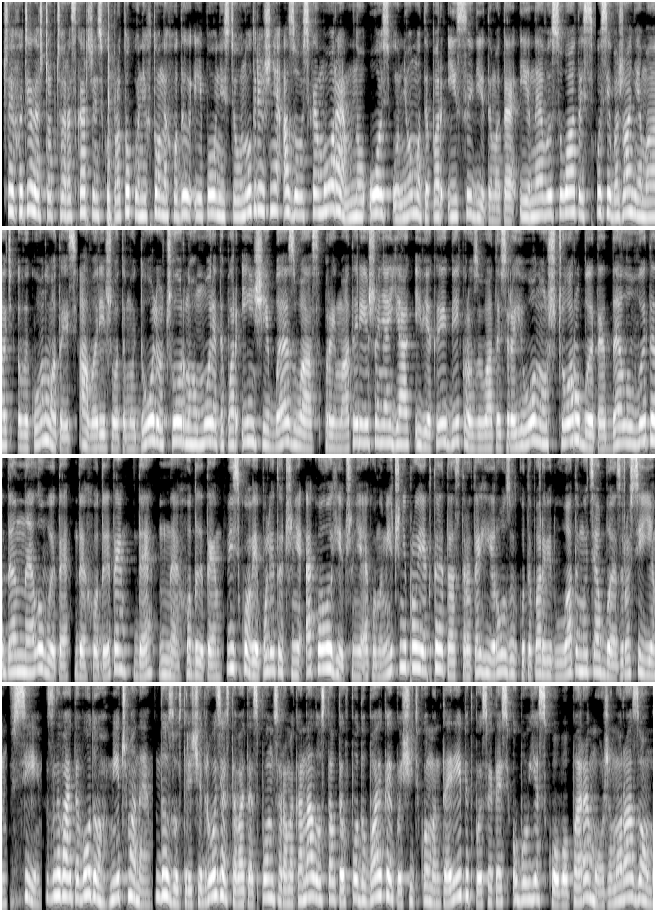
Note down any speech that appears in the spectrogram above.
Чи хотіли, щоб через Керченську протоку ніхто не ходив і повністю внутрішнє Азовське море? Ну ось у ньому тепер і сидітимете, і не висуватись. Усі бажання мають виконуватись, а вирішуватимуть долю Чорного моря тепер інші без вас приймати рішення, як і в який бік розвиватись регіону, що робити, де ловити, де не ловити, де ходити, де не ходити. Військові, політичні, екологічні, економічні проєкти та стратегії розвитку тепер відбуватимуться без Росії. Всі зливайте воду, міч мене. До зустрічі, друзі. Ставайте спонсорами каналу, ставте вподобайки, пишіть коментарі, підписуйтесь обов'язково. Переможемо разом.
